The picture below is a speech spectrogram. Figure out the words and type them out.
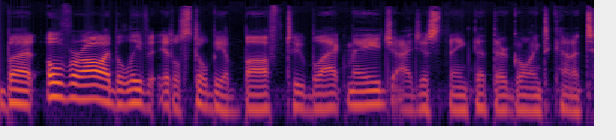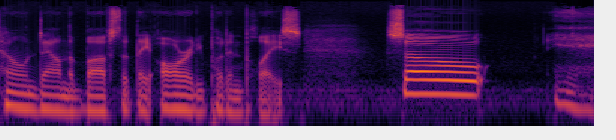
But overall, I believe it'll still be a buff to Black Mage. I just think that they're going to kind of tone down the buffs that they already put in place. So, yeah,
